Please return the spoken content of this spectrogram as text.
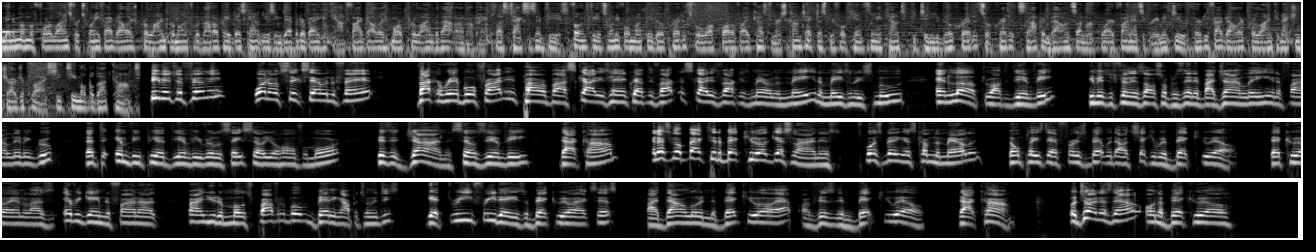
Minimum of four lines for $25 per line per month with auto pay discount using debit or bank account. $5 more per line without auto pay, plus taxes and fees. Phone fee at 24 monthly bill credits for all well qualified customers. Contact us before canceling account to continue bill credits or credit stop and balance on required finance agreement due. $35 per line connection charge apply. Ctmobile.com. B. Mitchell Finlay, 1067 The Fan. Vodka Red Bull Friday, powered by Scotty's Handcrafted Vodka. Scotty's Vodka is Maryland made, amazingly smooth, and loved throughout the DMV. B. Mitchell Finlay is also presented by John Leahy and the Fine Living Group. Let the MVP of DMV Real Estate sell your home for more. Visit John at sellsdmv.com. And let's go back to the BetQL guest line. As sports betting has come to Maryland, don't place that first bet without checking with BetQL. BetQL analyzes every game to find out find you the most profitable betting opportunities. Get three free days of BetQL access by downloading the BetQL app or visiting BetQL.com. Well, join us now on the BetQL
